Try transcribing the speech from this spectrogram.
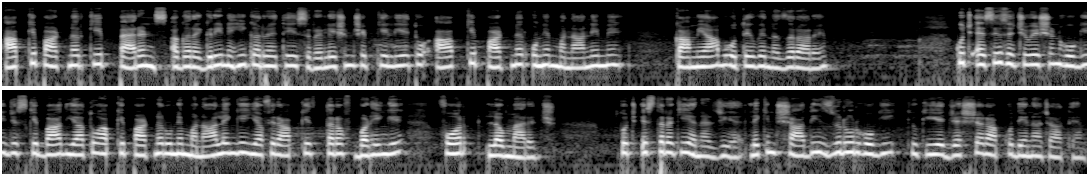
आपके पार्टनर के पेरेंट्स अगर एग्री नहीं कर रहे थे इस रिलेशनशिप के लिए तो आपके पार्टनर उन्हें मनाने में कामयाब होते हुए नज़र आ रहे हैं। कुछ ऐसी सिचुएशन होगी जिसके बाद या तो आपके पार्टनर उन्हें मना लेंगे या फिर आपके तरफ़ बढ़ेंगे फॉर लव मैरिज कुछ इस तरह की एनर्जी है, लेकिन शादी ज़रूर होगी क्योंकि ये जेस्चर आपको देना चाहते हैं।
